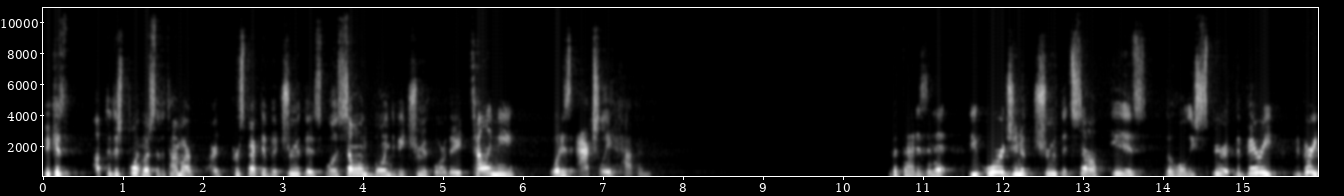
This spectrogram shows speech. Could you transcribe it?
Because up to this point, most of the time, our, our perspective of truth is, well, is someone going to be truthful? Are they telling me what has actually happened? But that isn't it. The origin of truth itself is the Holy Spirit. The very, the very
